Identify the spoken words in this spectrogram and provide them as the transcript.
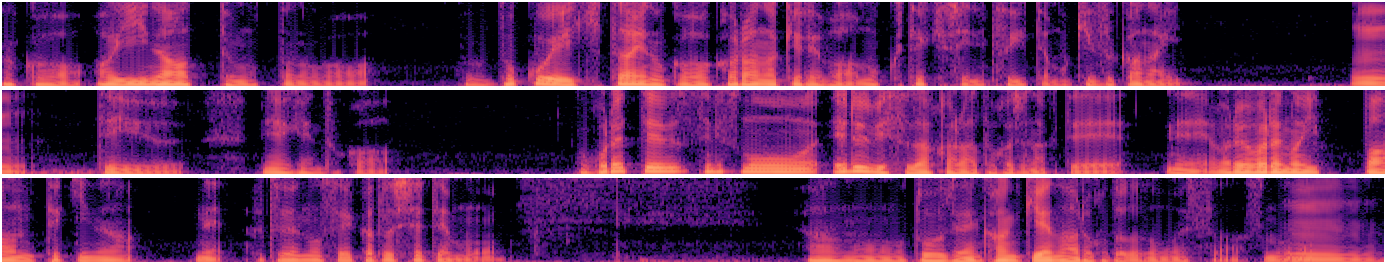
なんかあいいなって思ったのがこのどこへ行きたいのかわからなければ目的地についても気づかないっうん。ていう名言とか。これって別にそのエルビスだからとかじゃなくてね我々の一般的なね普通の生活しててもあの当然関係のあることだと思うしさその、うん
